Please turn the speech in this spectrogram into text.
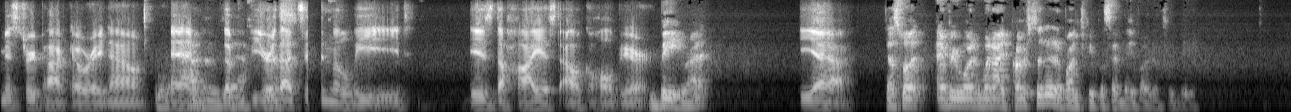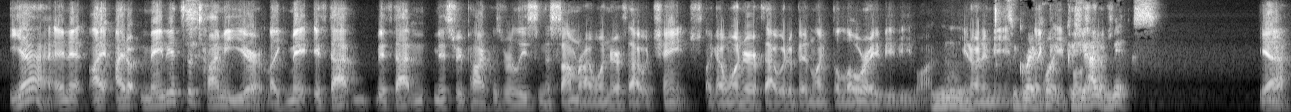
mystery pack out right now, and the beer that's in the lead is the highest alcohol beer. B, right? Yeah, That's what everyone. When I posted it, a bunch of people said they voted for B. yeah, and it, I I don't maybe it's the time of year. Like may, if that if that mystery pack was released in the summer, I wonder if that would change. Like I wonder if that would have been like the lower ABV one. Mm. You know what I mean? It's a great Like, point because you had a mix. Yeah.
